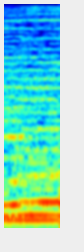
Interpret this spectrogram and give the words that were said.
oh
